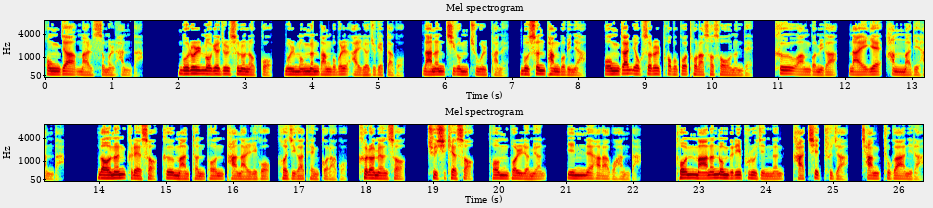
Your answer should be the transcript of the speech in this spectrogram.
홍자 말씀을 한다. 물을 먹여줄 수는 없고 물 먹는 방법을 알려주겠다고 나는 지금 죽을 판에 무슨 방법이냐 온갖 욕설을 퍼붓고 돌아서서 오는데 그 왕거미가 나에게 한마디 한다. 너는 그래서 그 많던 돈 다 날리고 거지가 된 거라고 그러면서 주식해서 돈 벌려면 인내하라고 한다. 돈 많은 놈들이 부르짖는 가치 투자, 장투가 아니라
